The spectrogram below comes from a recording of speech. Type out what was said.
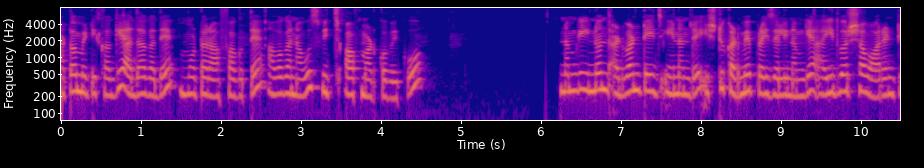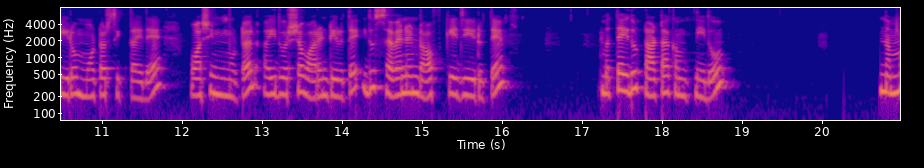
ಆಟೋಮೆಟಿಕ್ಕಾಗಿ ಅದಾಗದೇ ಮೋಟರ್ ಆಫ್ ಆಗುತ್ತೆ. ಆವಾಗ ನಾವು ಸ್ವಿಚ್ ಆಫ್ ಮಾಡ್ಕೋಬೇಕು. ನಮಗೆ ಇನ್ನೊಂದು ಅಡ್ವಾಂಟೇಜ್ ಏನಂದರೆ ಇಷ್ಟು ಕಡಿಮೆ ಪ್ರೈಸಲ್ಲಿ ನಮಗೆ ಐದು ವರ್ಷ ವಾರಂಟಿ ಇರೋ ಮೋಟರ್ ಸಿಗ್ತಾ ಇದೆ. ವಾಷಿಂಗ್ ಮೋಟರ್ ಐದು ವರ್ಷ ವಾರಂಟಿ ಇರುತ್ತೆ. ಇದು seven and half K G ಇರುತ್ತೆ. ಮತ್ತು ಇದು ಟಾಟಾ ಕಂಪ್ನಿದು ನಮ್ಮ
